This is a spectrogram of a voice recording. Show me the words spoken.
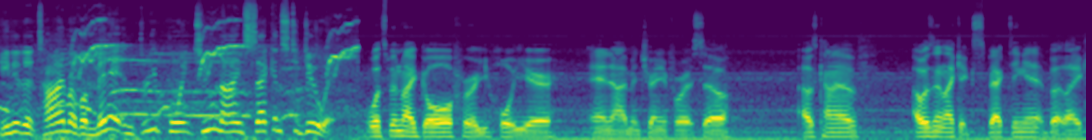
He needed a time of a minute and 3.29 seconds to do it. Well, it's been my goal for a whole year, and I've been training for it, so I was kind of, I wasn't like expecting it, but like,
